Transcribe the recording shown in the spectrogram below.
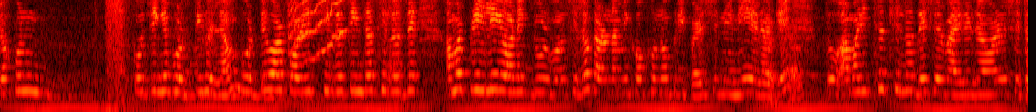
যখন কোচিং এ ভর্তি হইলাম। ভর্তি হওয়ার পরে ছিল চিন্তা ছিল যে আমার প্রিলি অনেক দুর্বল ছিল কারণ আমি কখনো প্রিপারেশন নিইনি এর আগে। আচ্ছা। তো আমার ইচ্ছা ছিল দেশের বাইরে যাওয়ার সেটা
